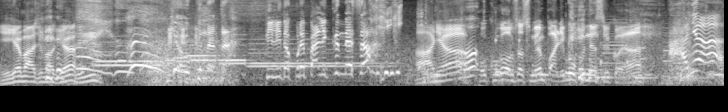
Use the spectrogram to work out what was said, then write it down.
이게 마지막이야. 겨우 끝났다. 빌리 덕분에 빨리 끝냈어. 아니야. 코코가 없었으면 빨리 못 끝냈을 거야. 아니야.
